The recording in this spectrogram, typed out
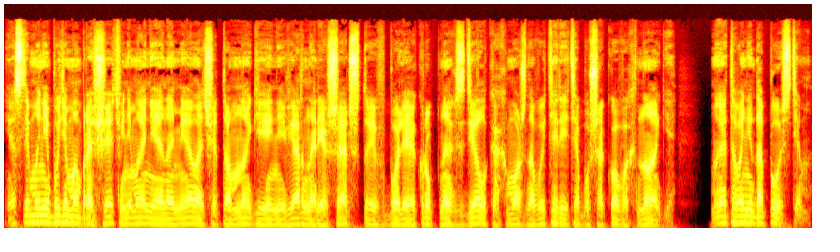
«Если мы не будем обращать внимание на мелочи, то многие неверно решат, что и в более крупных сделках можно вытереть об Ушаковых ноги. Мы этого не допустим».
